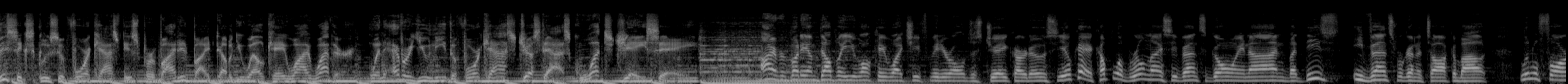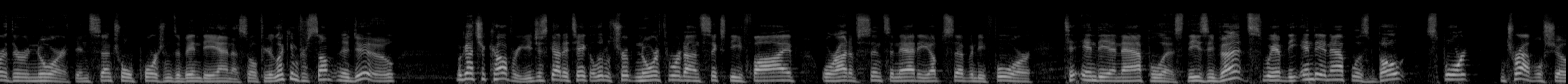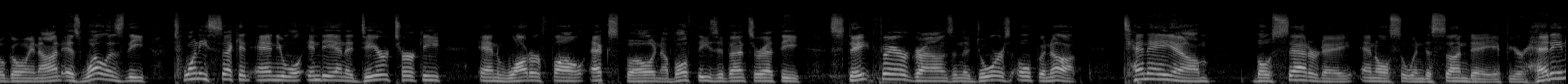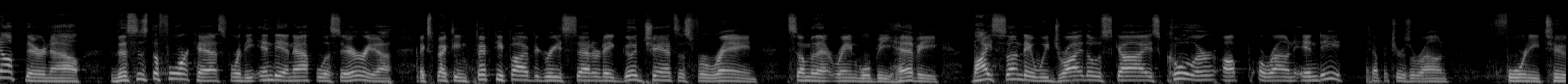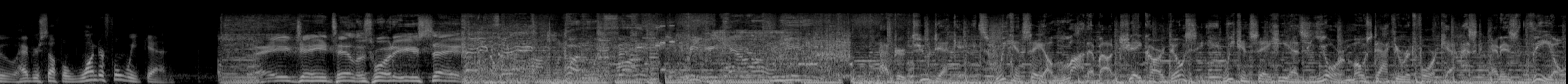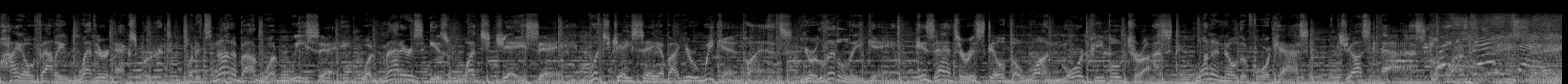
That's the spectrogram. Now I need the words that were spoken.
exclusive forecast is provided by WLKY Weather. Whenever you need the forecast, just ask, what's Jay say? Hi, everybody. I'm WLKY Chief Meteorologist Jay Cardosi. Okay, a couple of real nice events going on, but these events we're going to talk about a little farther north in central portions of Indiana. So if you're looking for something to do, we got you covered. You just got to take a little trip northward on 65 or out of Cincinnati up 74 to Indianapolis. These events, we have the Indianapolis Boat, Sport, and Travel Show going on, as well as the 22nd Annual Indiana Deer, Turkey, and Waterfowl Expo. And now, both these events are at the State Fairgrounds, and the doors open up 10 a.m both Saturday and also into Sunday. If you're heading up there now, this is the forecast for the Indianapolis area. Expecting 55 degrees Saturday, good chances for rain. Some of that rain will be heavy. By Sunday, we dry those skies, cooler up around Indy, temperatures around 42. Have yourself a wonderful weekend. Hey, Jay, tell us what do you say? Hey, Jay, what do we say? After two decades, we can say a lot about Jay Cardosi. We can say he has your most accurate forecast and is the Ohio Valley weather expert. But it's not about what we say. What matters is what's Jay say. What's Jay say about your weekend plans, your Little League game? His answer is still the one more people trust. Want to know the forecast? Just ask. What's Jay say?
